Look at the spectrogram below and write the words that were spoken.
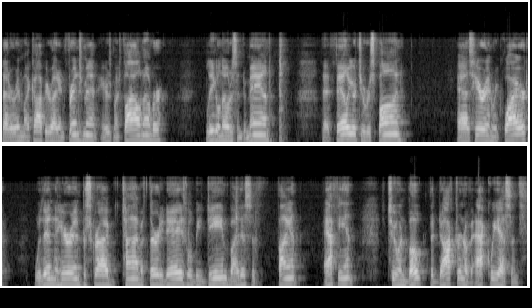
that are in my copyright infringement. Here's my file number, legal notice and demand. That failure to respond as herein required within the herein prescribed time of 30 days will be deemed by this affiant, affiant to invoke the doctrine of acquiescence.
